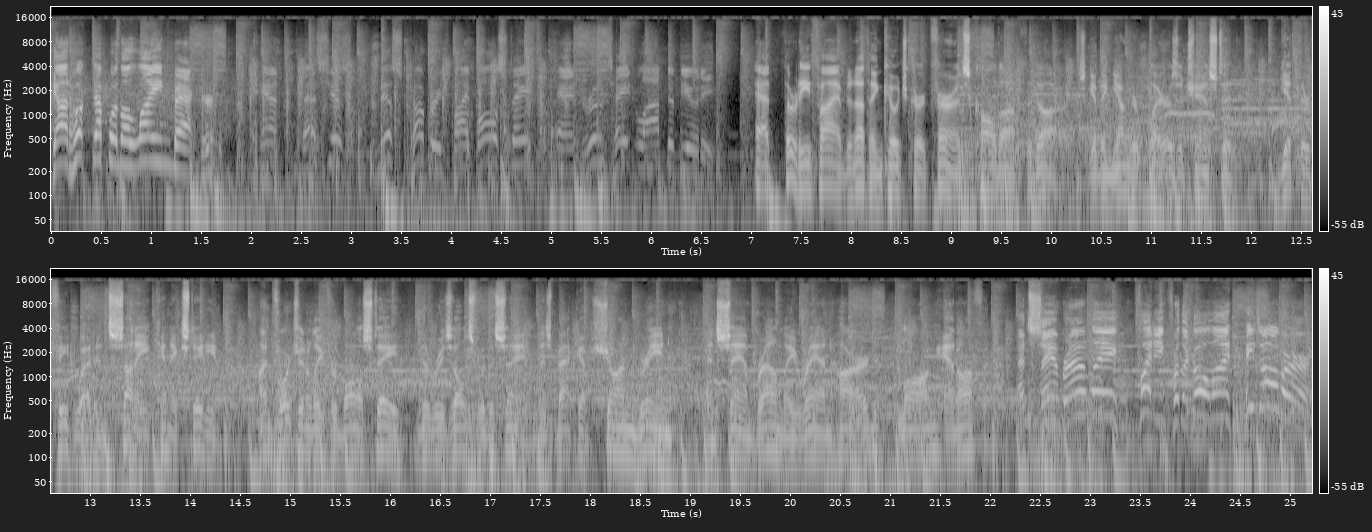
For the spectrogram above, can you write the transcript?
got hooked up with a linebacker. And that's just missed coverage by Ball State, and Drew Tate lobbed beauty. At 35 to nothing, Coach Kirk Ferentz called off the Dogs, giving younger players a chance to get their feet wet in sunny Kinnick Stadium. Unfortunately for Ball State, the results were the same as backup Shonn Greene and Sam Brownlee ran hard, long, and often. That's Sam Brownlee fighting for the goal line. He's over.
